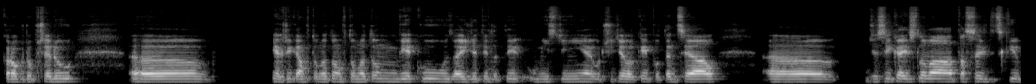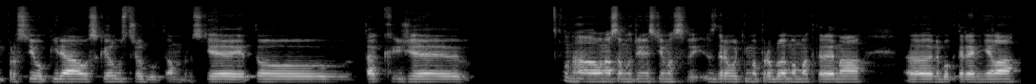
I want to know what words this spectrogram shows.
krok dopředu. Jak říkám, v tomhletom, v tomhletom věku zajíždět tyhle ty umístění je určitě velký potenciál. Jessica Jislová, ta se vždycky prostě opírá o skvělou střelbu. Tam prostě je to tak, že Ona, ona samozřejmě s těma zdravotníma problémama, které má, eh, nebo které měla,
